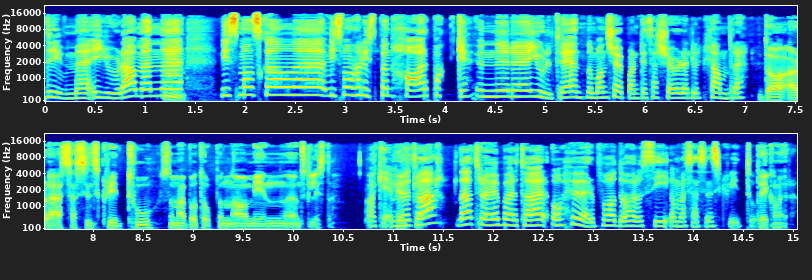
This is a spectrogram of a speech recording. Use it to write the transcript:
drive med i jula. Men øh, Mm. hvis, man skal, øh, hvis man har lyst på en hard pakke under juletreet, enten om man kjøper den til seg sjøl eller til andre Da er det Assassin's Creed 2 som er på toppen av min ønskeliste. Ok, men vet du hva? Da tror jeg vi bare tar og hører på hva du har å si om Assassin's Creed 2. Det kan vi gjøre.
